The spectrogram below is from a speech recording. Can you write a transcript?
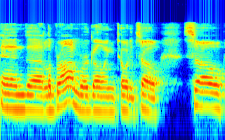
and uh, LeBron were going toe to toe. So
